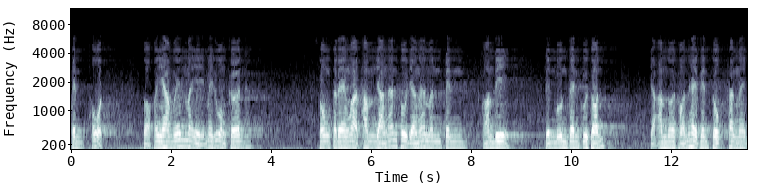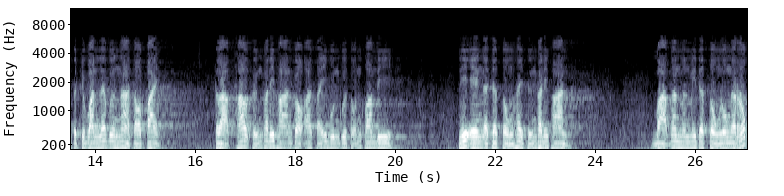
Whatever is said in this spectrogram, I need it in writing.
เป็นโทษก็พยายามเว้นไม่ไม่ล่วงเกินนะทรงแสดงว่าทำอย่างนั้นพูดอย่างนั้นมันเป็นความดี เป็นบุญเป็นกุศล จะอำนวยผลให้เป็นสุขทั้งในปัจจุบันและเบื้องหน้าต่อไป ตราบเท้าถึงพระนิพพานก็อาศัยบุญกุศลความดี นี้เองจะส่งให้ถึงพระนิพพาน บาปนั่นมันมีแต่ส่งลงนรก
